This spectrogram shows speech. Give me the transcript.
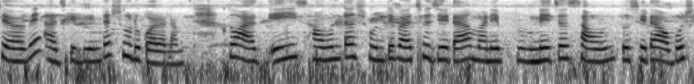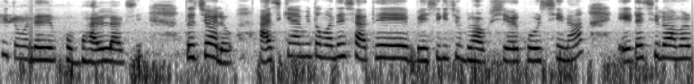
সেভাবে আজকে দিনটা শুরু করালাম। তো আজ এই সাউন্ডটা শুনতে পাচ্ছ যেটা মানে নেচার সাউন্ড তো সেটা অবশ্যই তোমাদের খুব ভালো লাগছে। তো চলো, আজকে আমি তোমাদের সাথে বেশি কিছু ব্লগ শেয়ার করছি না। এটা ছিল আমার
